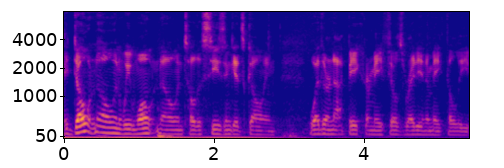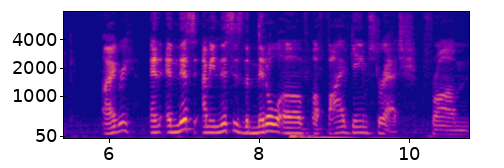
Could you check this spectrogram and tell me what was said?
I don't know and we won't know until the season gets going whether or not Baker Mayfield's ready to make the leap. I agree. And and this I mean this is the middle of a 5 game stretch from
